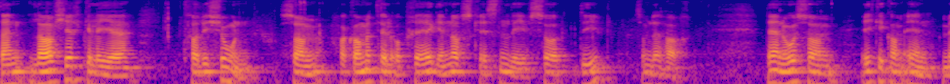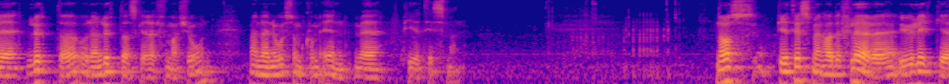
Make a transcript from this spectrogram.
Den lavkirkelige tradisjonen som har kommet til å prege norsk kristenliv så dypt som den har, det er noe som ikke kom inn med Luther og den lutherske reformasjon, men det er noe som kom inn med pietismen. Norsk pietismen hadde flere ulike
